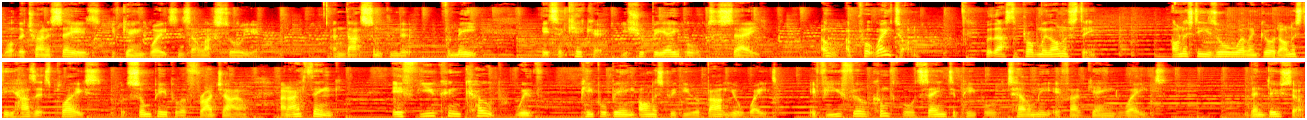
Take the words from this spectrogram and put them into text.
what they're trying to say is you've gained weight since I last saw you. And that's something that, for me, it's a kicker. You should be able to say, oh, I've put weight on. But that's the problem with honesty. Honesty is all well and good, honesty has its place, but some people are fragile. And I think if you can cope with people being honest with you about your weight, if you feel comfortable saying to people, tell me if I've gained weight, then do so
